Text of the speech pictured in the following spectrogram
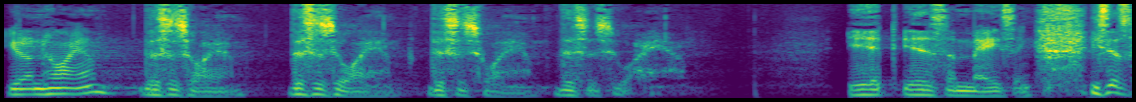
You don't know who I am? This is who I am. This is who I am. This is who I am. This is who I am. It is amazing. He says,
